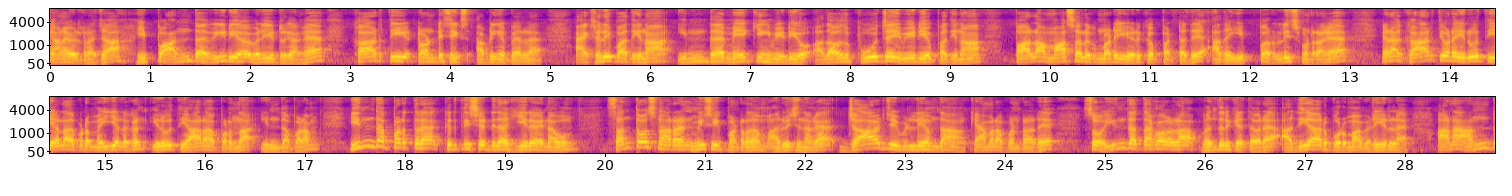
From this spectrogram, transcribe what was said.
ஞானவேல் ராஜா இப்போ அந்த வீடியோ வெளியிட்டிருக்காங்க. கார்த்தி டுவெண்ட்டி சிக்ஸ் அப்படிங்கிற பேரில். ஆக்சுவலி பார்த்தீங்கன்னா இந்த மேக்கிங் வீடியோ அதாவது பூஜை வீடியோ பார்த்தீங்கன்னா பல மாதங்களுக்கு முன்னாடி எடுக்கப்பட்டது. அதை இப்போ ரிலீஸ் பண்ணுறாங்க ஏன்னா கார்த்தியோட இருபத்தி ஏழாவது படம் மெய்யழகன் இருபத்தி ஆறாவது படம் தான் இந்த படம். இந்த படத்தில் கிருத்தி ஷெட்டி தான் ஹீரோ ஹீரோயினாகவும் சந்தோஷ் நாராயண் மியூசிக் பண்ணுறதும் அறிவிச்சிருந்தாங்க. ஜார்ஜ் வில்லியம் தான் கேமரா பண்ணுறாரு ஸோ இந்த தகவலாம் வந்திருக்கே தவிர அதிகாரப்பூர்வமாக வெளியிடல. ஆனால் அந்த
